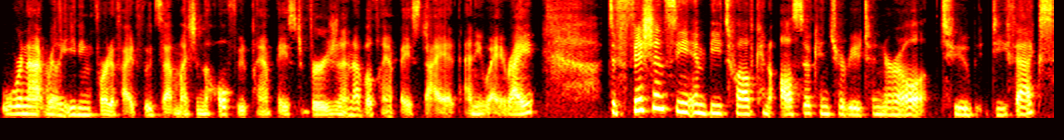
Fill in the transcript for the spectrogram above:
we're not really eating fortified foods that much in the whole food plant-based version of a plant-based diet anyway right? Deficiency in b12 can also contribute to neural tube defects.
